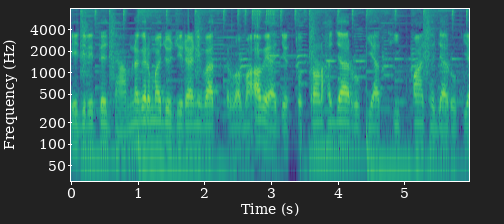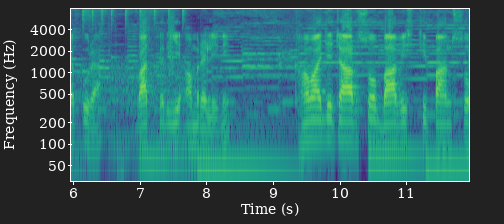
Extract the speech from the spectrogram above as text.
એ જ રીતે જામનગરમાં જો જીરાની વાત કરવામાં આવે આજે તો ત્રણ હજાર રૂપિયાથી પાંચ હજાર રૂપિયા પૂરા. વાત કરીએ અમરેલીની. આજે ચારસો બાવીસથી પાંચસો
